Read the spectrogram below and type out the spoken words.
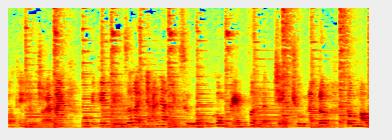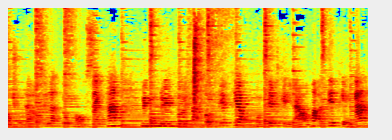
có thể lựa cho em này một cái thiết kế rất là nhã nhặn, lịch sự và cũng không kém phần là trẻ trung năng động, tông màu chủ đạo sẽ là tông màu xanh than. Mình cùng đến với sản phẩm tiếp theo, một thiết kế áo họa tiết kẻ ngang.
